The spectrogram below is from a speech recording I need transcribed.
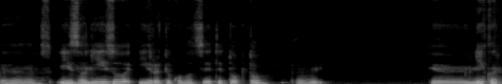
е, і залізо, і ретикулоцити. Тобто е, е, лікар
